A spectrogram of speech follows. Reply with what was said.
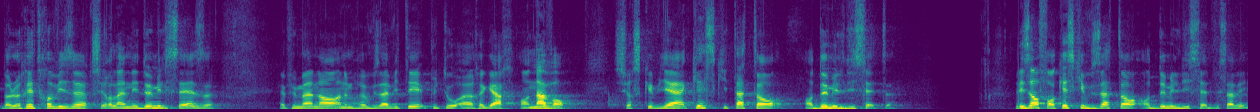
dans le rétroviseur sur l'année 2016. Et puis maintenant on aimerait vous inviter plutôt à un regard en avant sur ce que vient, qu'est-ce qui t'attend en 2017. Les enfants, qu'est-ce qui vous attend en 2017, vous savez?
